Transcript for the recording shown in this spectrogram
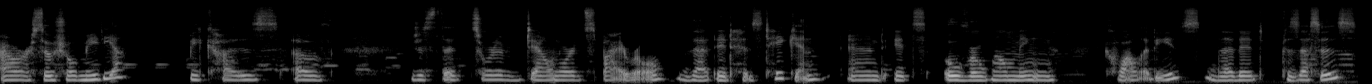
our social media because of just the sort of downward spiral that it has taken and its overwhelming qualities that it possesses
